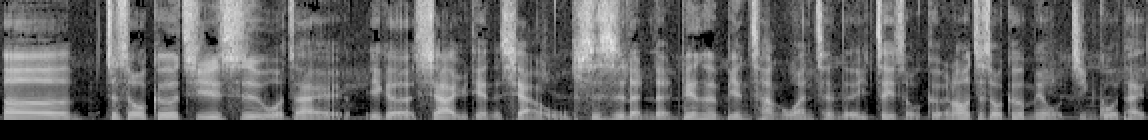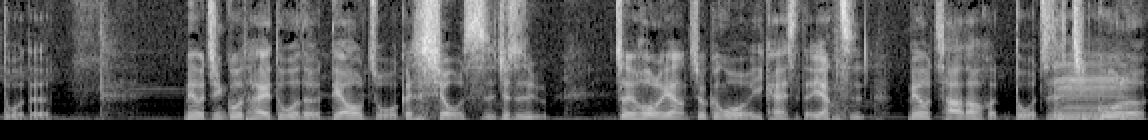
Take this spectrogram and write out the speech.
呃，这首歌其实是我在一个下雨天的下午，湿湿冷冷，边喝边唱完成的这首歌，然后这首歌没有经过太多的，没有经过太多的雕琢跟修饰，就是。最后的样子就跟我一开始的样子没有差到很多，只是经过了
